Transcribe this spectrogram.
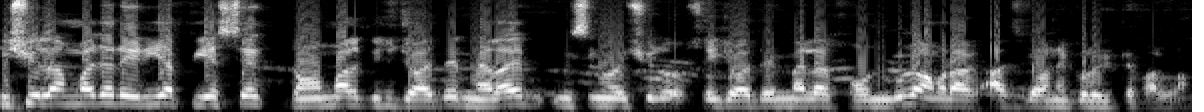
কিছু ইলামবাজার এরিয়া পিএসএ নর্মাল কিছু জয়দেব মেলায় মিসিং হয়েছিল সেই জয়দেব মেলার ফোনগুলো আমরা আজকে অনেকগুলো দিতে পারলাম।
